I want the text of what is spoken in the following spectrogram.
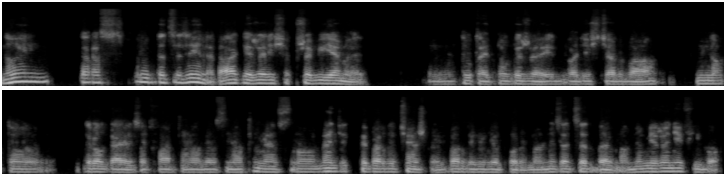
No i teraz punkt decyzyjny, tak? Jeżeli się przebijemy mm, tutaj powyżej 22, no to droga jest otwarta na natomiast no, będzie tutaj bardzo ciężko, jest bardzo dużo oporu. Mamy ZZB, mamy mierzenie FIBO.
